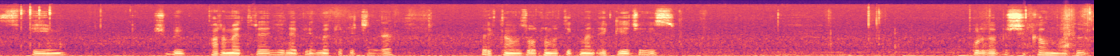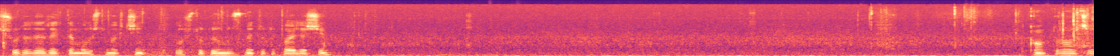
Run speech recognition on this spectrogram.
SVM şu bir parametre yine bir metot içinde reklamımızı otomatikmen ekleyeceğiz. Burada bir şey kalmadı. Şurada da reklam oluşturmak için oluşturduğumuz metodu paylaşayım. Ctrl C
